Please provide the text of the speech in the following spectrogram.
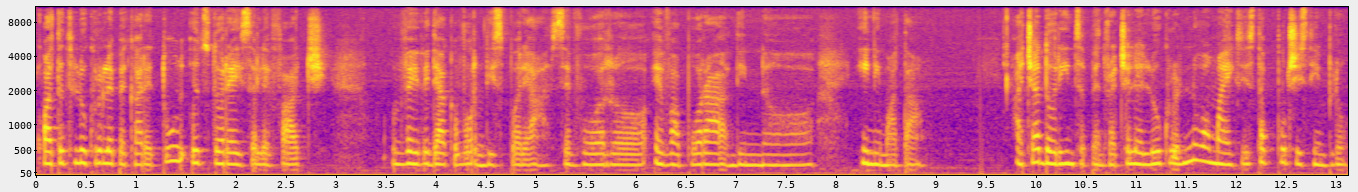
cu atât lucrurile pe care tu îți doreai să le faci, vei vedea că vor dispărea, se vor uh, evapora din uh, inima ta acea dorință pentru acele lucruri nu va mai exista pur și simplu.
